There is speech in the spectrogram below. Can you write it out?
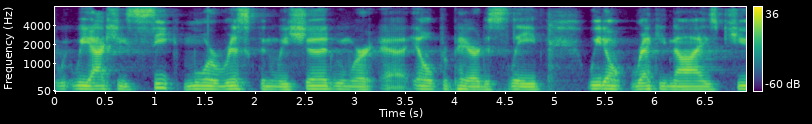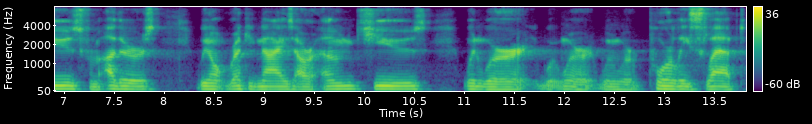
we actually seek more risk than we should when we're uh, ill prepared to sleep. We don't recognize cues from others. We don't recognize our own cues when we're when we're when we're poorly slept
